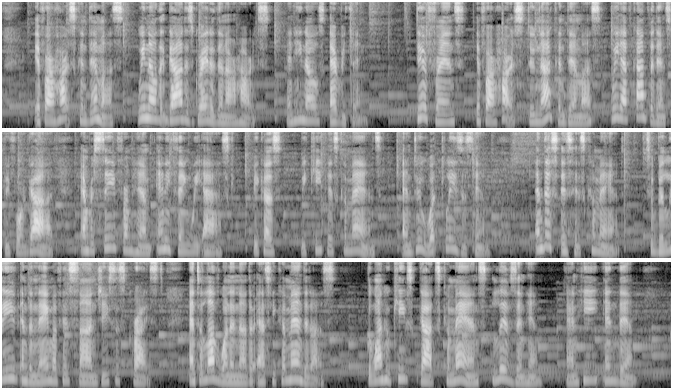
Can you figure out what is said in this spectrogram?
If our hearts condemn us, we know that God is greater than our hearts, and He knows everything. Dear friends, if our hearts do not condemn us, we have confidence before God and receive from Him anything we ask, because we keep His commands and do what pleases Him. And this is his command to believe in the name of his Son, Jesus Christ, and to love one another as he commanded us. The one who keeps God's commands lives in him, and he in them.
